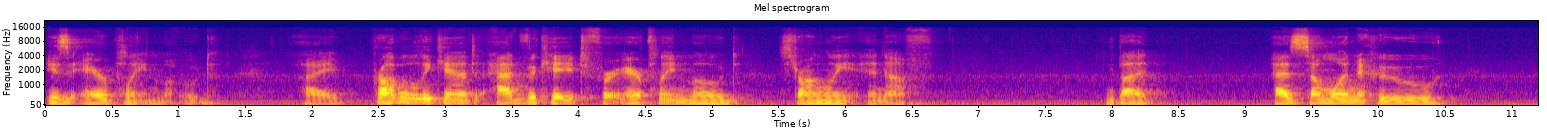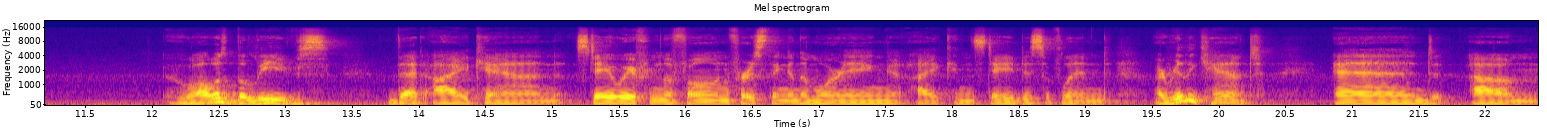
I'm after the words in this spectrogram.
is airplane mode. I probably can't advocate for airplane mode strongly enough. But as someone who who always believes that I can stay away from the phone first thing in the morning, I can stay disciplined. I really can't. And um,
